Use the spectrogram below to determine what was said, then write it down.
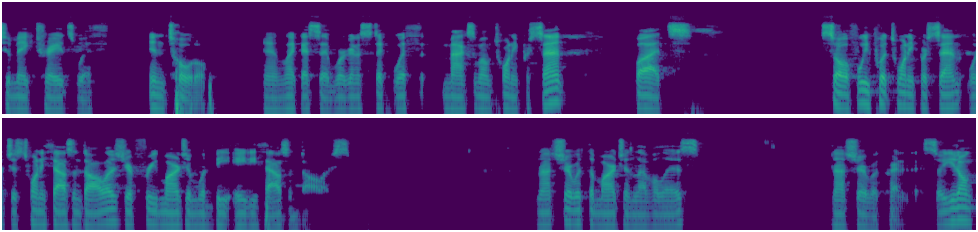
to make trades with in total. And like I said, we're going to stick with maximum 20%. But so if we put 20%, which is $20,000, your free margin would be $80,000. Not sure what the margin level is. Not sure what credit is. So you don't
